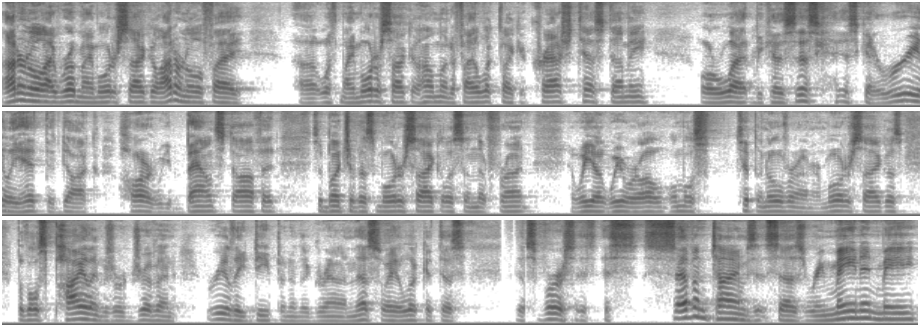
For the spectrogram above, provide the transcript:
I don't know, I rode my motorcycle. I don't know if I, uh, with my motorcycle helmet, if I looked like a crash test dummy or what, because this, this guy really hit the dock hard. We bounced off it. There's a bunch of us motorcyclists in the front, and we, uh, we were all almost tipping over on our motorcycles. But those pilings were driven really deep into the ground. And that's why I look at this, this verse. It's, it's seven times it says, Remain in me,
